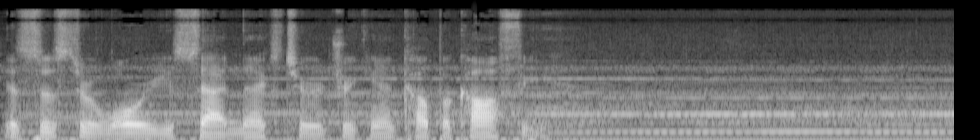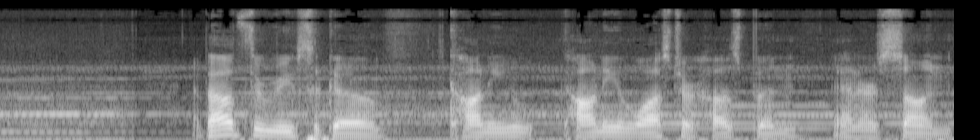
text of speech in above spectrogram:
His sister Lori sat next to her drinking a cup of coffee. About three weeks ago, Connie, Connie lost her husband and her son,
